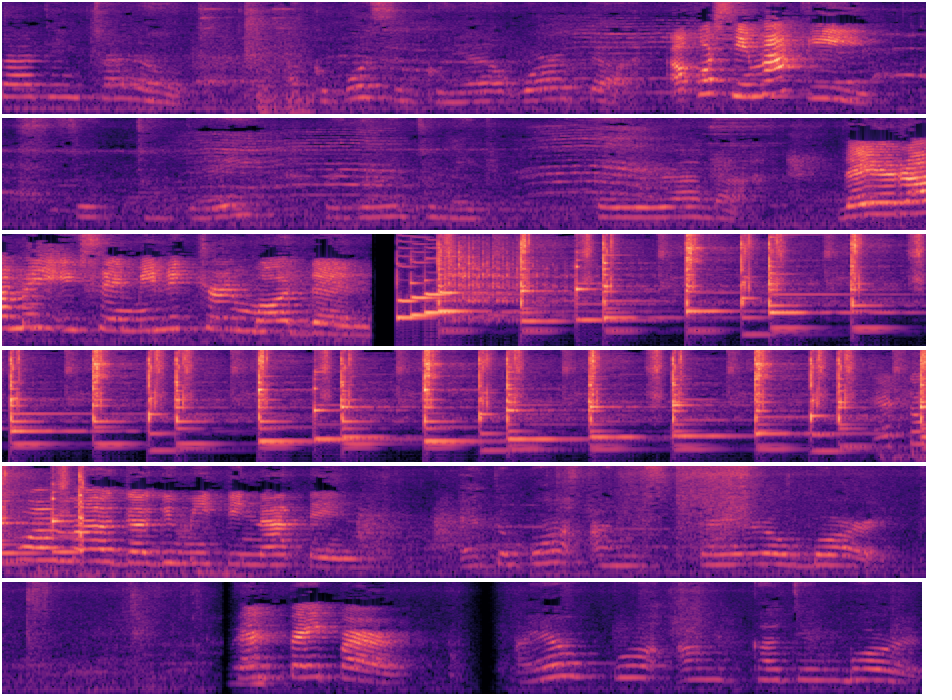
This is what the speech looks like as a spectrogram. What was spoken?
sa ating channel. Ako po si Kuya Warda. Ako si Maki. So today, we're going to make diorama. Diorama is a miniature model. Ito po ang mga gagamitin natin. Ito po ang styro board. Sandpaper, Ayan po ang cutting board.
